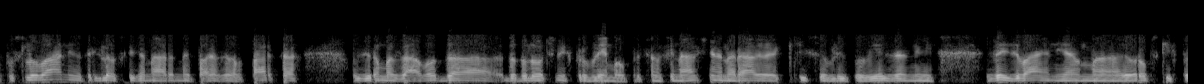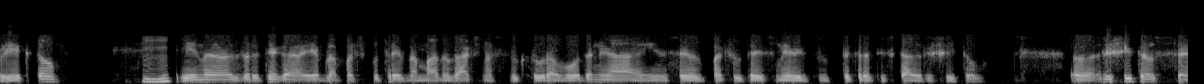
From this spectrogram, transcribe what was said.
poslovanju Triglavskega narodnega parka oziroma zavoda do določenih problemov, predvsem finančne narave, ki so bili povezani z izvajanjem uh, evropskih projektov. Mhm. In uh, zaradi tega je bila pač potrebna malo drugačna struktura vodenja in se je pač v tej smeri tudi takrat iskal rešitev. Uh, rešitev se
